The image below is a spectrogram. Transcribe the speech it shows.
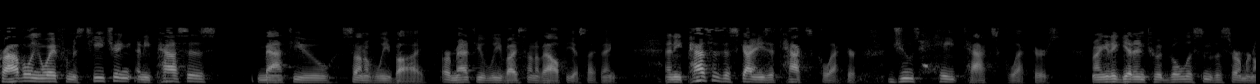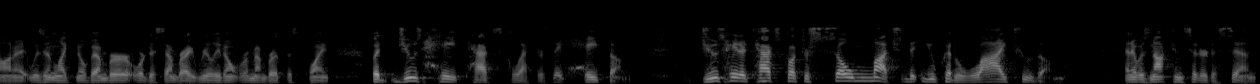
traveling away from his teaching, and he passes Matthew, son of Levi, or Matthew, Levi, son of Alphaeus, I think. And he passes this guy, and he's a tax collector. Jews hate tax collectors. I'm not going to get into it. Go listen to the sermon on it. It was in like November or December. I really don't remember at this point. But Jews hate tax collectors. They hate them. Jews hated tax collectors so much that you could lie to them. And it was not considered a sin.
